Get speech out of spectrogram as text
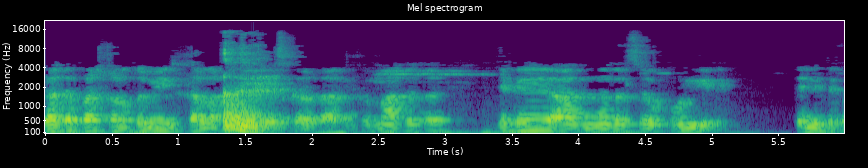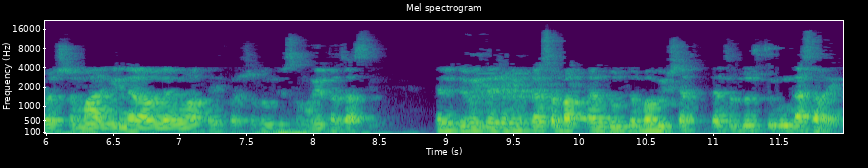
किंवा त्या प्रश्नावर तुम्ही face करत मागं तर जे काही नगरसेवक होऊन गेले त्यांनी ते प्रश्न मार्गी न लावल्यामुळे आता हे प्रश्न तुमच्यासमोर येतच असतील. तरी तुम्ही त्याच्याकडे कसं बघता आणि तुमचं भविष्यात त्याचा दृष्टिकोन कसा राहील?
